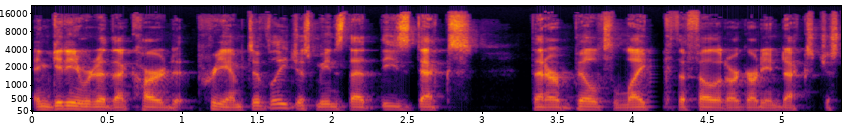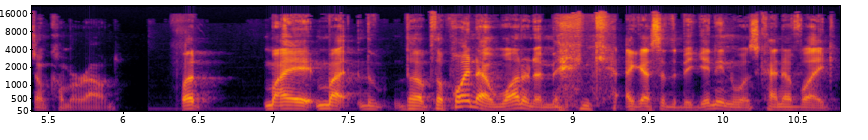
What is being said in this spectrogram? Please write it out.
and getting rid of that card preemptively just means that these decks that are built like the Felidar Guardian decks just don't come around. But my my the, the point I wanted to make, I guess at the beginning was kind of like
